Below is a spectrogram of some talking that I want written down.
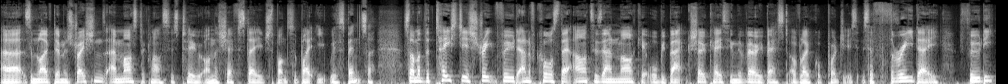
uh, some live demonstrations and masterclasses too on the chef stage, sponsored by Eat with Spencer. Some of the tastiest street food, and of course their artisan market will be back, showcasing the very best of local produce. It's a three day foodie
